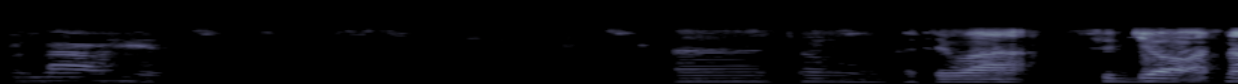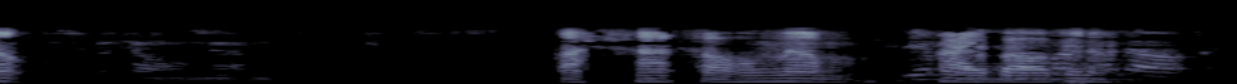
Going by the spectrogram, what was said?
คนลาวเห็ดปาโทก็ถือว่าสุดยอดเนาะก็ทำงานมาไปหาเข้าห้องน้ำหายเบาพี่น้องห้อง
